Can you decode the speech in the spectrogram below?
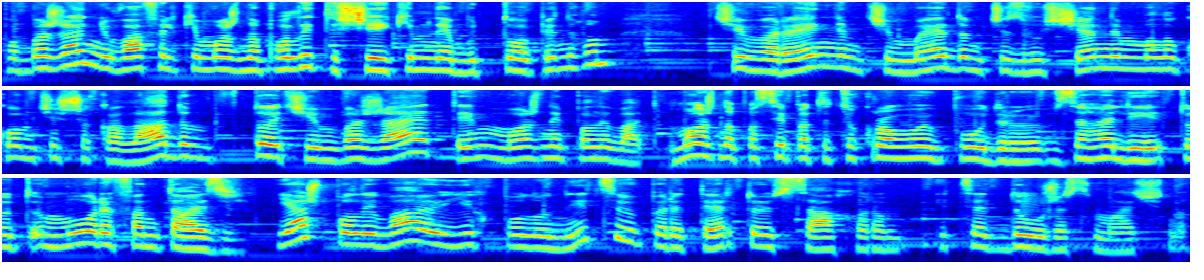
По бажанню вафельки можна полити ще яким-небудь топінгом, чи варенням, чи медом, чи згущеним молоком, чи шоколадом. Хто чим бажає, тим можна і поливати. Можна посипати цукровою пудрою. Взагалі, тут море фантазій. Я ж поливаю їх полуницею, перетертою з сахаром, і це дуже смачно.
